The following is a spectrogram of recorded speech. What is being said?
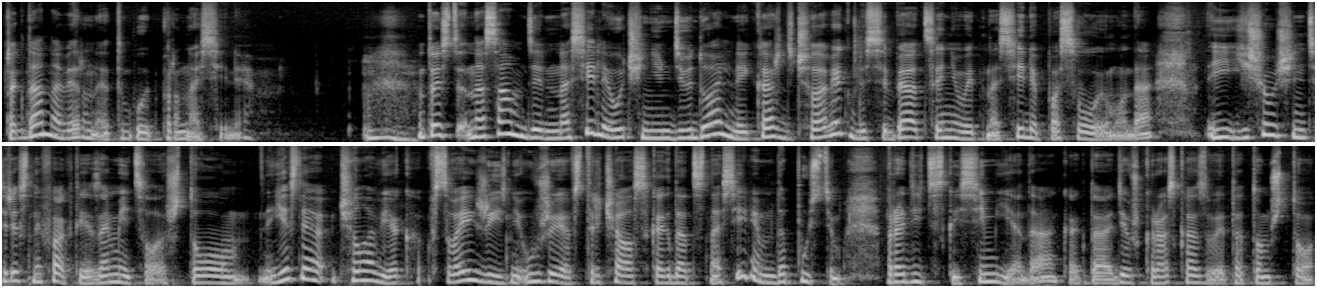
тогда, наверное, это будет про насилие. Ну, то есть, на самом деле, насилие очень индивидуально, и каждый человек для себя оценивает насилие по-своему. Да? И еще очень интересный факт я заметила, что если человек в своей жизни уже встречался когда-то с насилием, допустим, в родительской семье, да, когда девушка рассказывает о том, что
